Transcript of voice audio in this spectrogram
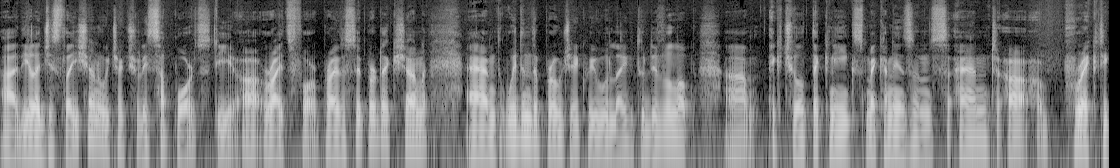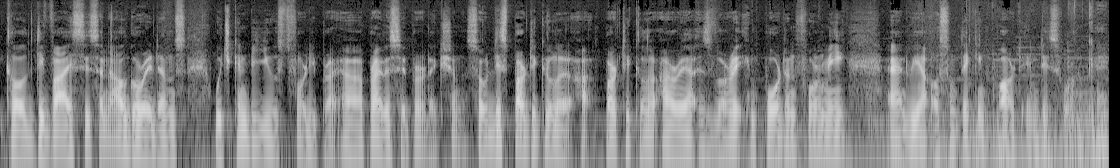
uh, the legislation which actually supports the uh, rights for privacy protection. And within the project, we would like to develop um, actual techniques, mechanisms, and uh, practical devices and algorithms which can be used for the pri- uh, privacy protection. So this particular particular area is very important for me, and we are also taking part in this work. Okay.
